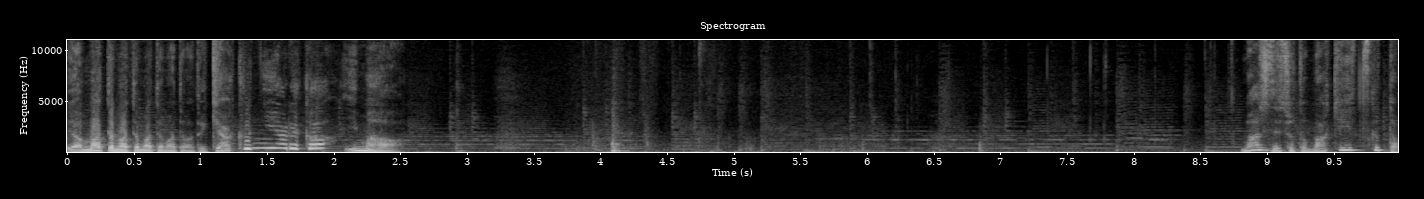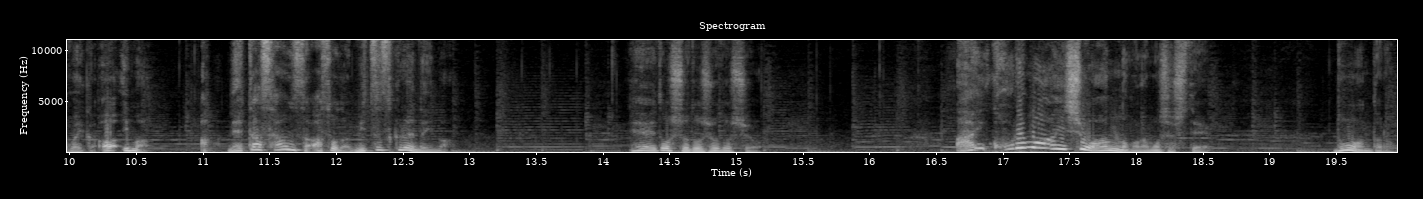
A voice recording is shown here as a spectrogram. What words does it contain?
いや、待て待て待て待て待て、逆にあれか？今、マジでちょっと巻き作った方がいいか。あ、今。あ、ネタ3冊。あ、そうだ。3つ作れるんだ、今。えー、どうしよう、どうしよう、どうしよう。あい、これも相性あんのかな？もしかして。どうなんだろう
